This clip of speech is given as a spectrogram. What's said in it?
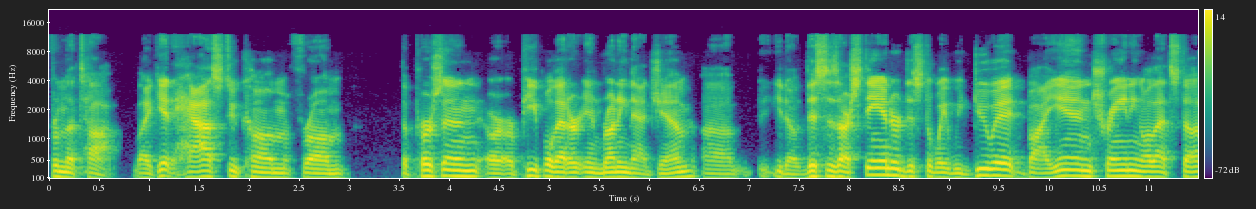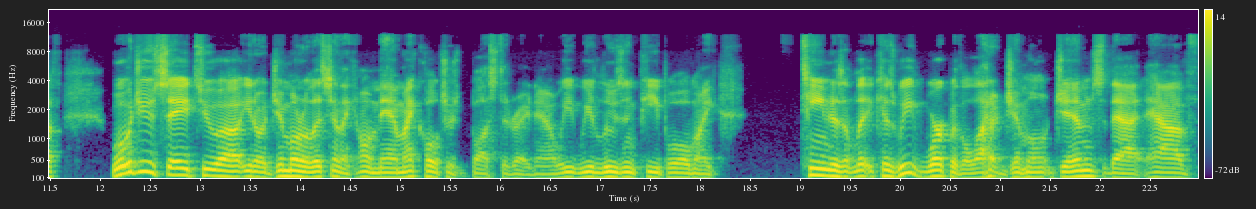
from the top. Like it has to come from the person or, or, people that are in running that gym um, you know this is our standard this is the way we do it buy in training all that stuff. What would you say to uh, you know a gym owner listening like oh man my culture's busted right now. We we're losing people. My team doesn't because we work with a lot of gym gyms that have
